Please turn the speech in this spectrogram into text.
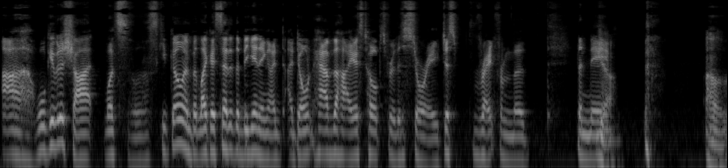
uh, we'll give it a shot. Let's let's keep going. But like I said at the beginning, I I don't have the highest hopes for this story, just right from the the name. Yeah. uh,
